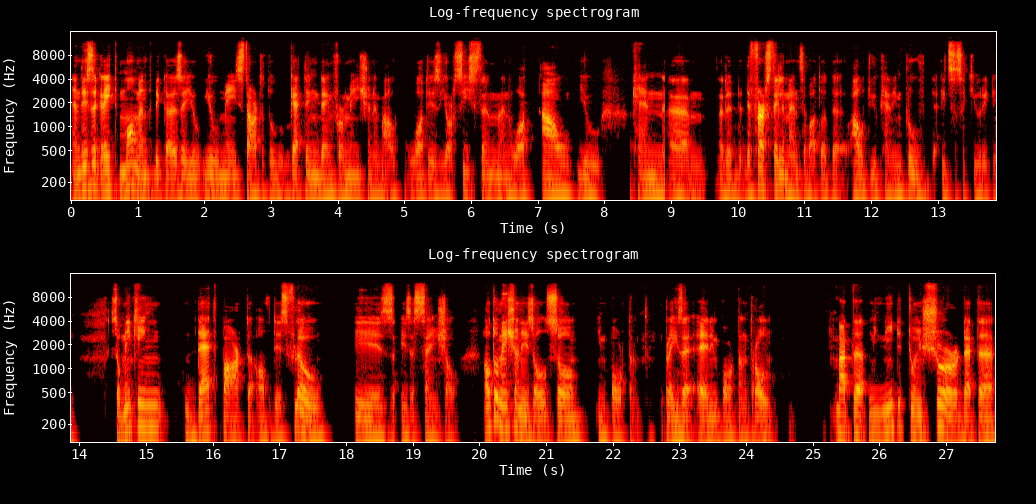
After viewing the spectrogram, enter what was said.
And this is a great moment because you, you may start to getting the information about what is your system and what how you can um, the, the first elements about the, how you can improve its security. So making that part of this flow is, is essential. Automation is also important, plays a, an important role. But uh, we need to ensure that uh,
